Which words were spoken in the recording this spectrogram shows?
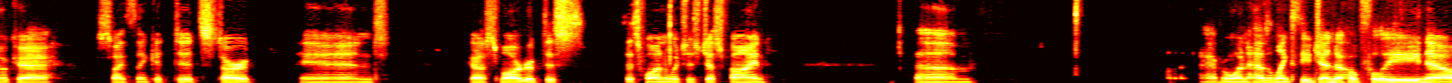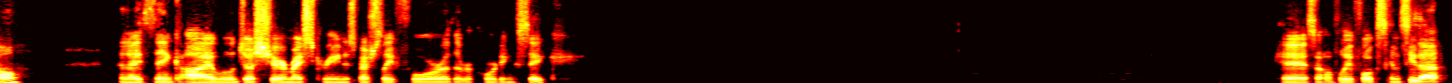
Okay, so I think it did start, and got a smaller group this this one, which is just fine. Um, everyone has a link to the agenda, hopefully now, and I think I will just share my screen, especially for the recording's sake. Okay, so hopefully folks can see that.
